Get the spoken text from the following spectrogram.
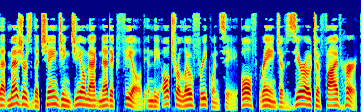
that measures the changing geomagnetic field in the ultra-low frequency range of 0 to 5 Hz.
